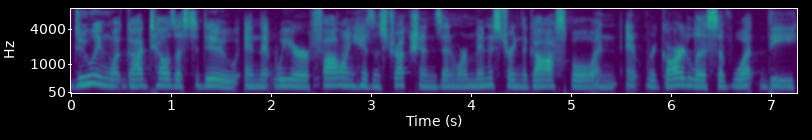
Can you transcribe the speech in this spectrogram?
doing what God tells us to do and that we are following His instructions and we're ministering the gospel, and, and regardless of what the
